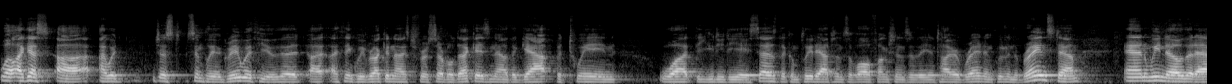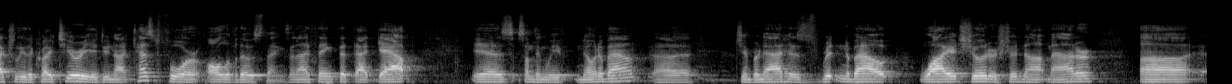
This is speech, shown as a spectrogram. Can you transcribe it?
Well, I guess uh, I would just simply agree with you that I, I think we've recognized for several decades now the gap between what the UDDA says, the complete absence of all functions of the entire brain, including the brainstem, and we know that actually the criteria do not test for all of those things. And I think that that gap is something we've known about. Uh, Jim Bernat has written about why it should or should not matter. Uh,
